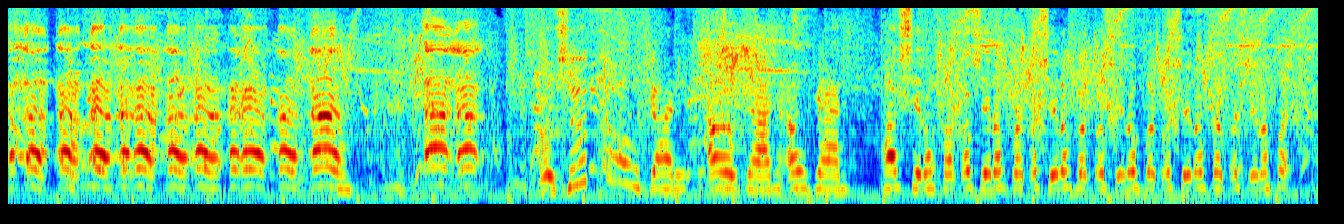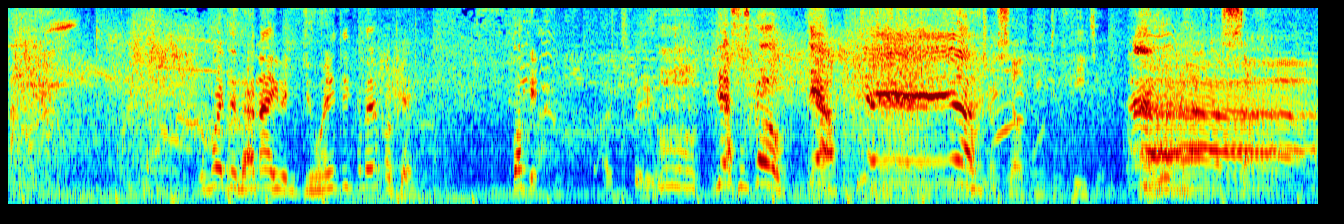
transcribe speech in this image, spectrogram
uh, uh, oh shoot! Oh god! Oh god! Oh god! Oh shit! Oh fuck! Oh shit! Oh fuck! Oh shit! Oh fuck! Oh shit! Oh fuck! Oh shit! Oh fuck! Oh shit! Oh fuck! Wait, did I not even do anything for them? Okay. Fuck it. I failed. Yes, let's go. Yeah. Yeah. Yeah. Let yourself be defeated. Yeah. yeah. suffer.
